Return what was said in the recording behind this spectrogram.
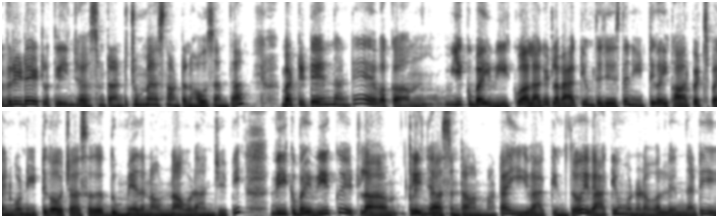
ఎవ్రీడే ఇట్లా క్లీన్ చేస్తుంటాను అంటే చుమ్మేస్తూ ఉంటాను హౌస్ అంతా. బట్ ఇట్ ఏంటంటే ఒక వీక్ బై వీక్ అలాగే ఇట్లా వ్యాక్యూమ్తో చేస్తే నీట్గా ఈ కార్పెట్స్ పైన కూడా నీట్గా వచ్చేస్తుంది. దుమ్ము ఏదైనా ఉన్నా కూడా అని చెప్పి వీక్ బై వీక్ ఇట్లా క్లీన్ చేస్తుంటాం అనమాట ఈ వ్యాక్యూమ్తో ఈ వ్యాక్యూమ్ ఉండడం వల్ల ఏంటంటే ఈ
